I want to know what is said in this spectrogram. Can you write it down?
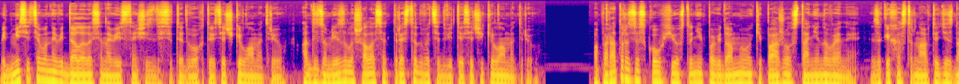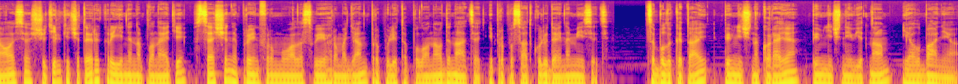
Від місяця вони віддалилися на відстань 62 тисяч кілометрів, а до Землі залишалося 322 тисячі кілометрів. Оператор зв'язку в Х'юстоні повідомив екіпажу останні новини, з яких астронавти дізналися, що тільки чотири країни на планеті все ще не проінформували своїх громадян про політ Аполлона 11 і про посадку людей на місяць. Це були Китай, Північна Корея, Північний В'єтнам і Албанія.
